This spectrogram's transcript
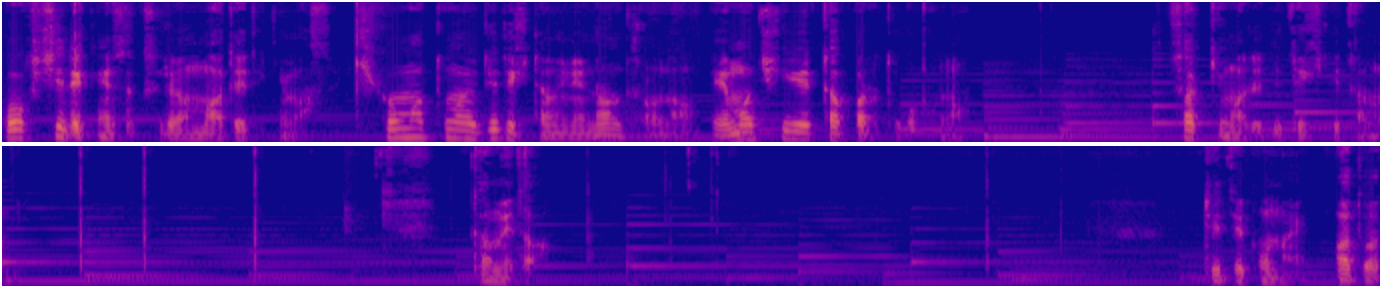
高吉で検索すればまあ出てきます。聞くまとめで出てきたのにね、なんだろうな。絵文字入れたからとかかな。さっきまで出てきてたのに。ダメだ。出てこない。あとは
